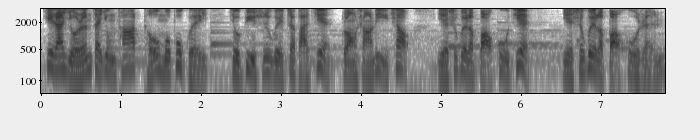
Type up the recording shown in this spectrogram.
既然有人在用它图谋不轨，就必须为这把剑装上利鞘。也是为了保护剑，也是为了保护人。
